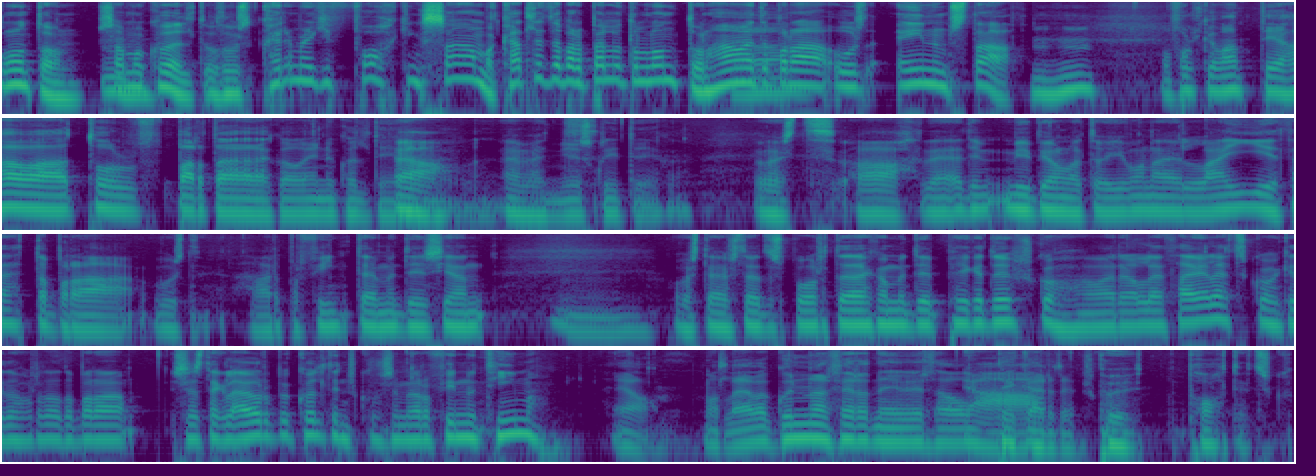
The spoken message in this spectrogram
London sama Mhm. kvöld og þú veist, hverjum er ekki fokking sama? Kallir þetta bara Bellator London, hafa Já. þetta bara veist, einum stað. mm og fólk er vandi að hafa 12 bardaga eða eitthvað á einu kvöldi Já, mjög skrítið eitthvað veist, á, þetta er mjög bjánlegt og ég vona að lægi þetta bara, veist, það er bara fínt ef myndi síðan, mm. veist, ef stöðu sport eða eitthvað myndi þetta upp, sko, það væri alveg þægilegt, sko, geta horta þetta bara, sérstaklega Európa-kvöldin, sko, sem er á fínu tíma. Já, náttúrulega ef að Gunnar fer hann yfir þá pekar þetta upp sko. Putt, pottet, sko.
